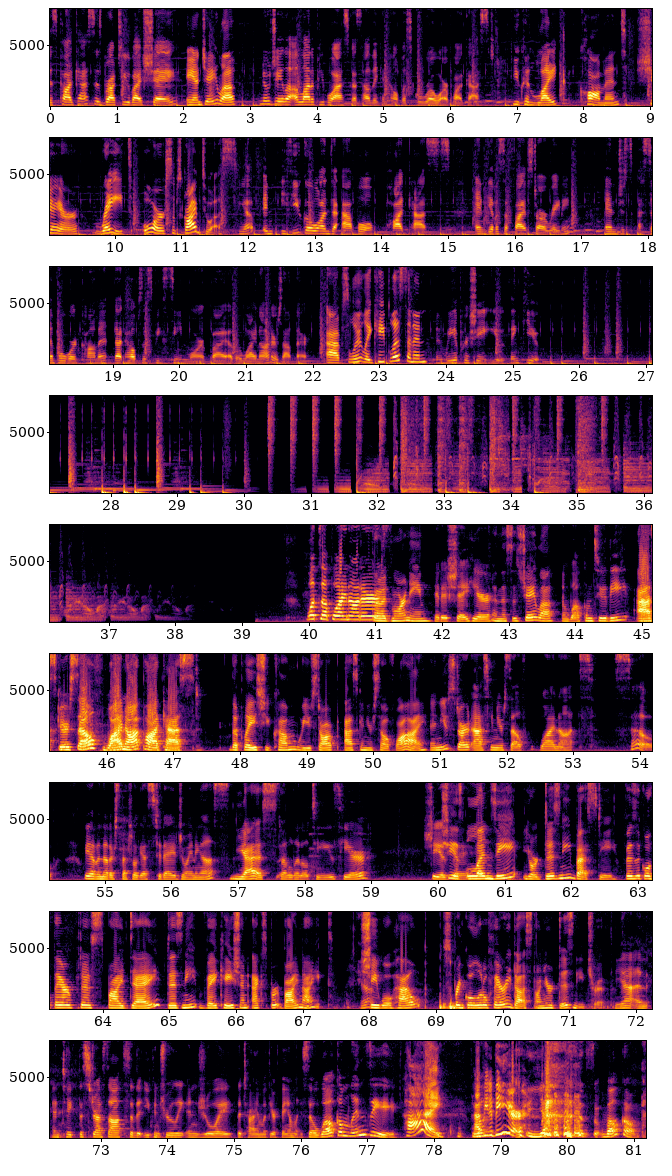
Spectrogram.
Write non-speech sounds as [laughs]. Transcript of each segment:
This podcast is brought to you by Shay. and Jayla. No, Jayla, a lot of people ask us how they can help us grow our podcast. You can like, comment, share, rate, or subscribe to us. Yep. And if you go on to Apple Podcasts and give us a five star rating and just a simple word comment, that helps us be seen more by other why notters out there. Absolutely. Keep listening. And we appreciate you. Thank you. What's up, Why Notters? Good morning. It is Shay here, And this is Jayla. and welcome to the Ask Yourself Why Not podcast. The place you come where you stop asking yourself why. and you start asking yourself why not. So, we have another special guest today joining us. Yes. a little tease here. She is She is a- Lindsay, your Disney bestie, physical therapist by day, Disney vacation expert by night. She will help sprinkle a little fairy dust on your Disney trip. yeah, and and take the stress off so that you can truly enjoy the time with your family. So, welcome, Lindsay. Hi, happy to be here. Yes, [laughs] welcome.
